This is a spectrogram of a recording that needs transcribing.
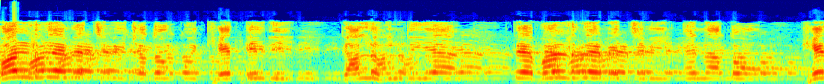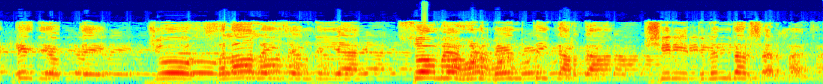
ਵਰਲਡ ਦੇ ਵਿੱਚ ਵੀ ਜਦੋਂ ਕੋਈ ਖੇਤੀ ਦੀ ਗੱਲ ਹੁੰਦੀ ਹੈ ਤੇ ਵਰਲਡ ਦੇ ਵਿੱਚ ਵੀ ਇਹਨਾਂ ਤੋਂ ਖੇਤੀ ਦੇ ਉੱਤੇ ਜੋ ਸਲਾਹ ਲਈ ਜਾਂਦੀ ਹੈ, ਸੋ ਮੈਂ ਹੁਣ ਬੇਨਤੀ ਕਰਦਾ ਸ਼੍ਰੀ ਦਵਿੰਦਰ ਸ਼ਰਮਾ ਜੀ।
